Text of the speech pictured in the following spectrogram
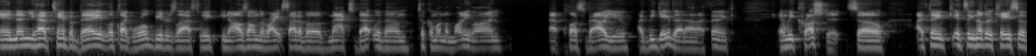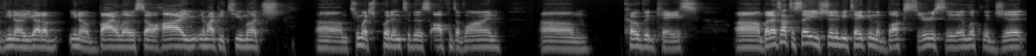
and then you have Tampa Bay look like world beaters last week. You know, I was on the right side of a max bet with them, took them on the money line at plus value. Like we gave that out, I think, and we crushed it. So I think it's another case of you know you got to you know buy low, sell high. You, there might be too much um, too much put into this offensive line um, COVID case, um, but that's not to say you shouldn't be taking the Bucks seriously. They look legit.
